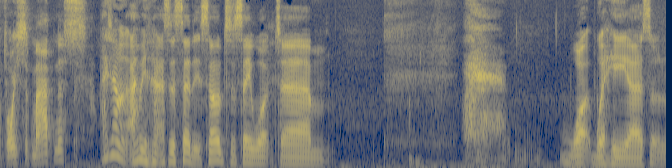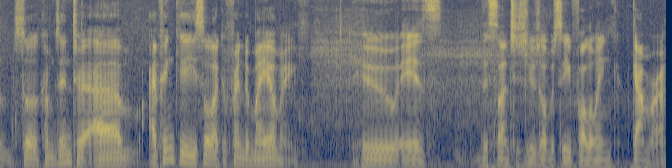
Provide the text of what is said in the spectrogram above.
the voice of madness. I don't. I mean, as I said, it's hard to say what um what where he uh, sort of, sort of comes into it. Um, I think he's sort of like a friend of Naomi, who is this scientist who's obviously following Gamera,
